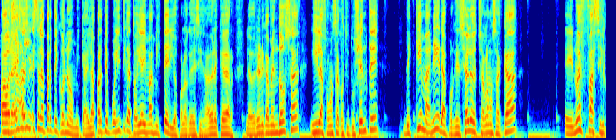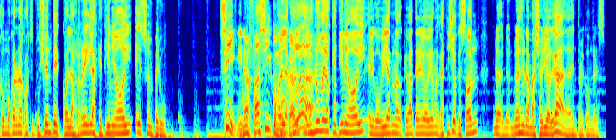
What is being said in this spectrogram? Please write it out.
Ahora, esa, es la parte económica. Y la parte política todavía hay más misterio, por lo que decís. A ver, hay que ver la Verónica Mendoza y la famosa constituyente. ¿De qué manera? Porque ya lo charlamos acá eh, no es fácil convocar una constituyente con las reglas que tiene hoy eso en Perú. Sí, y no es fácil convocarla. Con, los números que tiene hoy el gobierno, que va a tener el gobierno de Castillo, que son, no es de una mayoría holgada dentro del Congreso.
